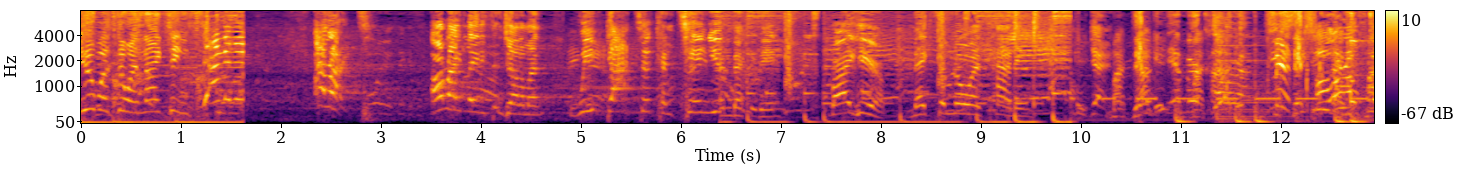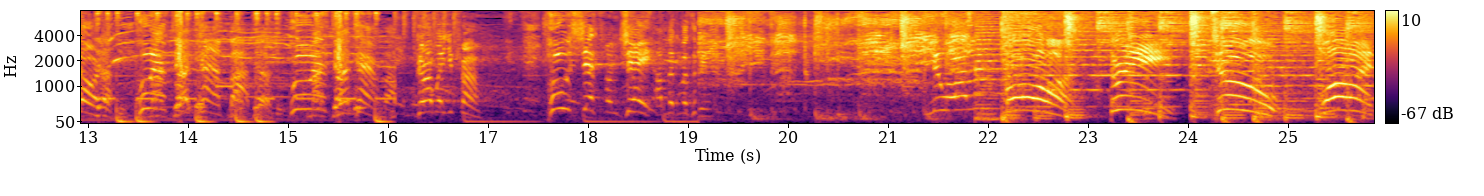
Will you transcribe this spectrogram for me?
You was doing 1970? All right. All right, ladies and gentlemen, we've got to continue. Baby, right here. Make some noise, honey. Yeah. My Dougie, my Dougie. Miss Colorado, Florida. Who is from Tampa? Who is from Tampa? Girl, where you from? Who's just from jail? I'm looking for some. New Orleans? Four, three, two, one.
